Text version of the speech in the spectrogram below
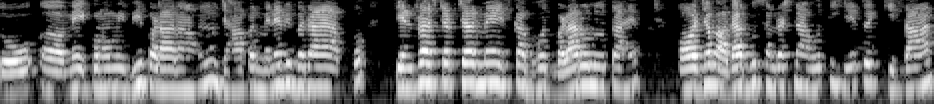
तो आ, मैं इकोनॉमी भी पढ़ा रहा हूँ जहाँ पर मैंने भी बताया आपको कि इंफ्रास्ट्रक्चर में इसका बहुत बड़ा रोल होता है। और जब आधारभूत संरचना होती है तो एक किसान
